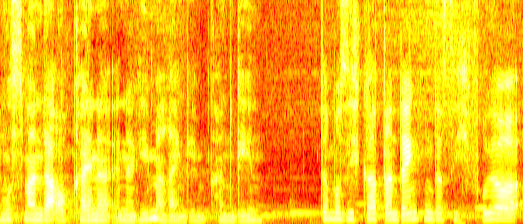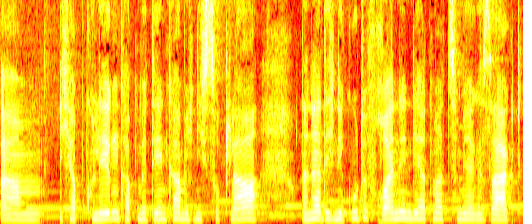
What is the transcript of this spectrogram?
muss man da auch keine Energie mehr reingeben, kann gehen. Da muss ich gerade dran denken, dass ich früher, ähm, ich habe Kollegen gehabt, mit denen kam ich nicht so klar. Und dann hatte ich eine gute Freundin, die hat mal zu mir gesagt,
